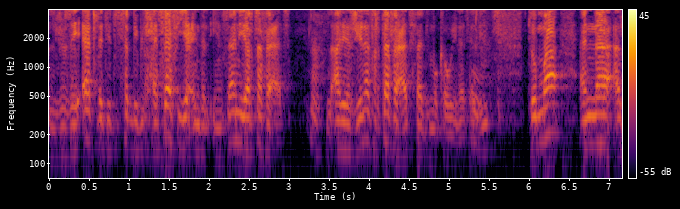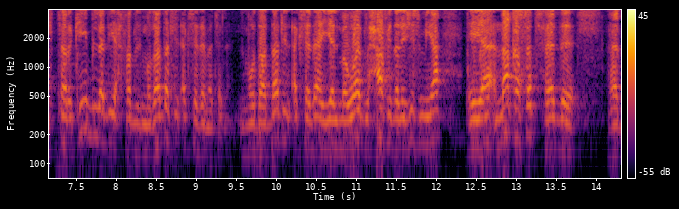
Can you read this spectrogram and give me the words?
الجزيئات التي تسبب الحساسية عند الإنسان هي ارتفعت. نعم. الالرجينات ارتفعت في هذه المكونات هذه. ثم أن التركيب الذي يحفظ المضادات للأكسدة مثلا المضادات للأكسدة هي المواد الحافظة للجسم هي نقصت في هذه هذه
